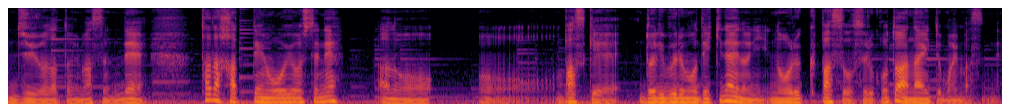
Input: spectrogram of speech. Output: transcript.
重要だと思いますんでただ発展応用してねあのバスケドリブルもできないのにノールックパスをすることはないと思いますね。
